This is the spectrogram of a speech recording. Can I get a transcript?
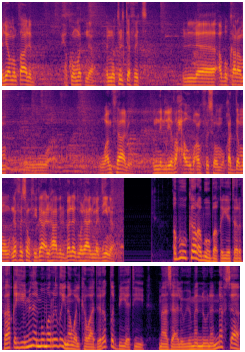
اليوم نطالب حكومتنا أنه تلتفت لأبو كرم و... وأمثاله من اللي ضحوا بأنفسهم وقدموا نفسهم فداء لهذا البلد ولهذه المدينة. أبو كرم وبقية رفاقه من الممرضين والكوادر الطبية ما زالوا يمنون النفس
